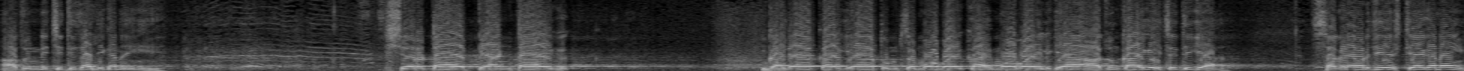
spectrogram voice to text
अजून निश्चिती झाली का नाही? शर्ट आहे पॅन्ट आहे गाड्या घड्याळ काय घ्या तुमचं मोबाईल काय? मोबाईल घ्या अजून काय घ्यायचं ती घ्या. सगळ्यावर जीएसटी आहे का नाही?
